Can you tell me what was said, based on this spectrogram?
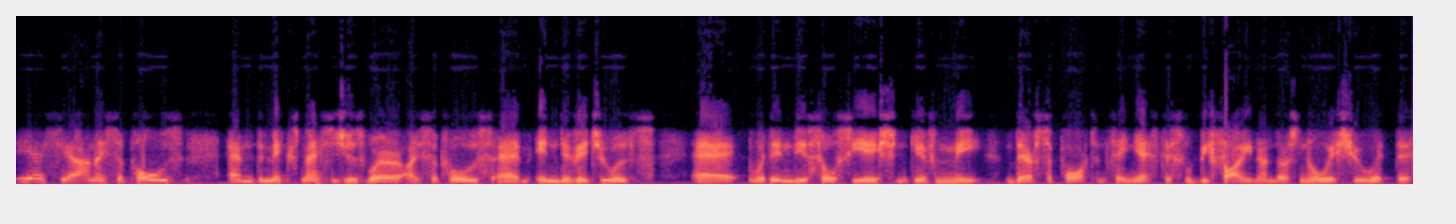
Yes, yeah, and I suppose um, the mixed messages were, I suppose, um, individuals uh, within the association giving me their support and saying, yes, this will be fine and there's no issue with this.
